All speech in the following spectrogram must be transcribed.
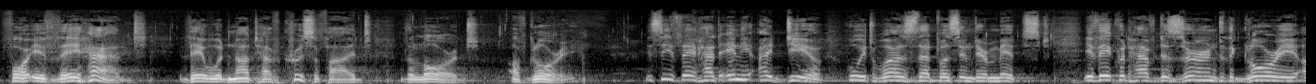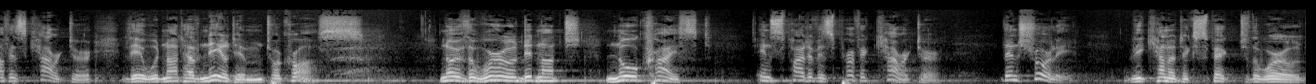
for if they had, they would not have crucified the Lord of glory. You see, if they had any idea who it was that was in their midst, if they could have discerned the glory of his character, they would not have nailed him to a cross. Nor if the world did not know Christ in spite of his perfect character, then surely we cannot expect the world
